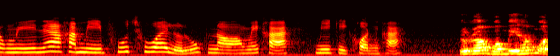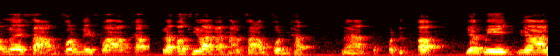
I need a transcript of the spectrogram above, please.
ตรงนี้เนี่ยค่ะมีผู้ช่วยหรือลูกน้องไหมคะ มีกี่คนคะ ลูกน้องผมมีทั้งหมดเลยสามคนในฟาร์มครับ แล้วก็ที่ร้านอาหารสามคนครับนะฮะคนก็ยังมีงาน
